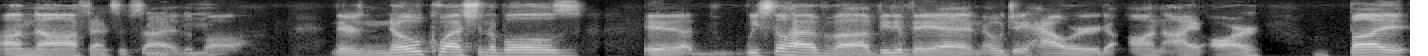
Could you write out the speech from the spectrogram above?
on the offensive side mm-hmm. of the mm-hmm. ball. There's no questionables. Uh, we still have uh, Vita Vea and OJ Howard on IR, but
